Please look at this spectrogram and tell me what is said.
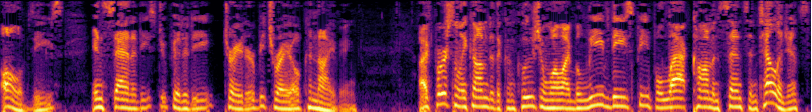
all of these. Insanity, stupidity, traitor, betrayal, conniving. I've personally come to the conclusion while I believe these people lack common sense intelligence,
